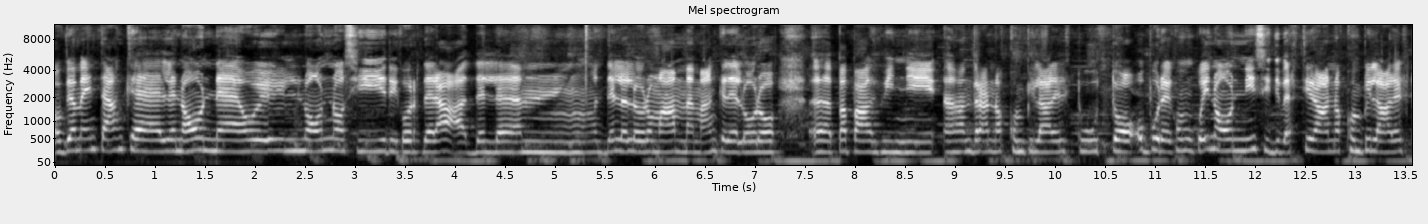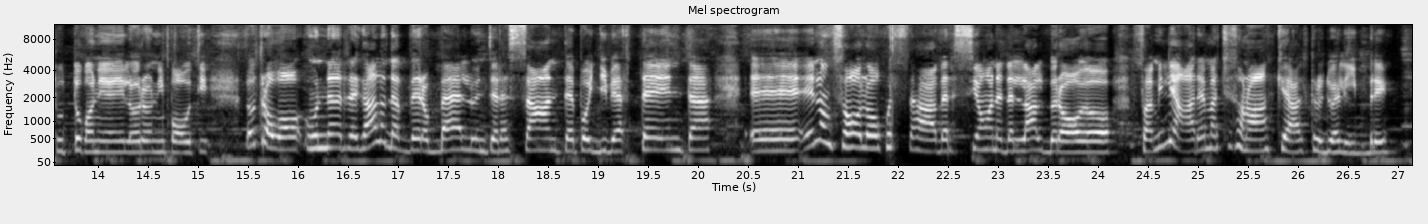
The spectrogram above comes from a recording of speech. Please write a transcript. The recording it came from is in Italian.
Ovviamente anche le nonne o il nonno si ricorderà del, um, delle loro mamme ma anche dei loro uh, papà quindi uh, andranno a compilare il tutto oppure comunque i nonni si divertiranno a compilare il tutto con i loro nipoti. Lo trovo un regalo davvero bello, interessante, poi divertente e, e non solo questa versione dell'albero familiare ma ci sono anche altri due libri.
